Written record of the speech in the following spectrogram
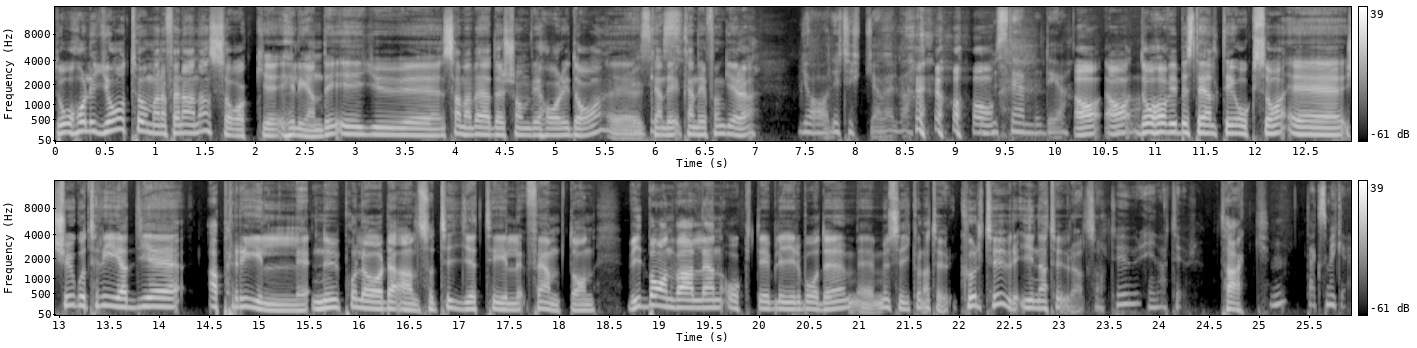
Då håller jag tummarna för en annan sak eh, Helene. Det är ju eh, samma väder som vi har idag. Eh, kan, det, kan det fungera? Ja, det tycker jag väl. Va? Vi ja, beställer det. ja, Ja. då har vi beställt det också. Eh, 23 april, nu på lördag alltså 10 till 15 vid Banvallen och det blir både eh, musik och natur. Kultur i natur alltså. Tur i natur. Tack. Mm, tack så mycket.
